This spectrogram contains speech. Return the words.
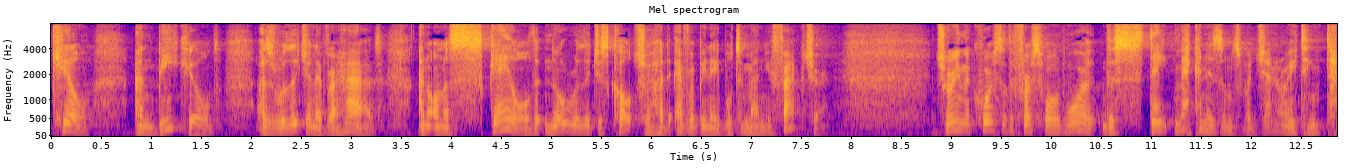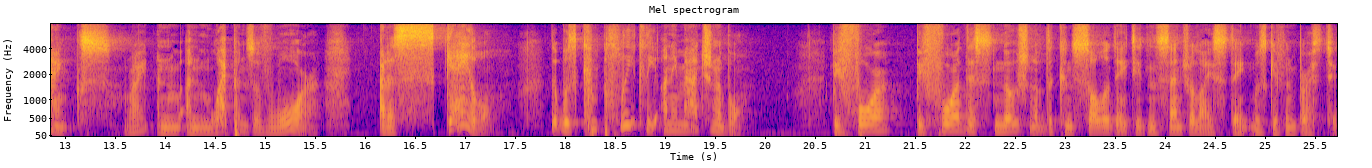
kill and be killed as religion ever had, and on a scale that no religious culture had ever been able to manufacture. During the course of the First World War, the state mechanisms were generating tanks, right, and, and weapons of war at a scale that was completely unimaginable before, before this notion of the consolidated and centralized state was given birth to.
